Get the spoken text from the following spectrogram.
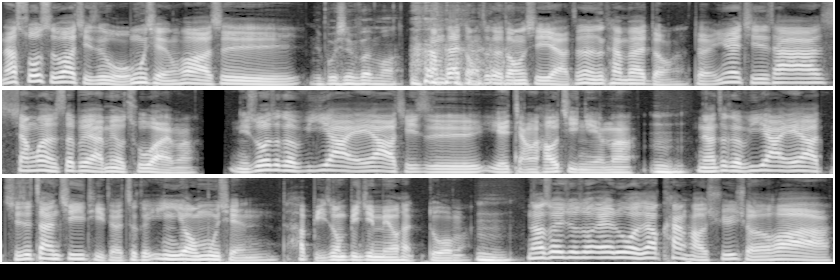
那说实话，其实我目前的话是，你不兴奋吗？看不太懂这个东西啊，真的是看不太懂。对，因为其实它相关的设备还没有出来嘛。你说这个 VR AR 其实也讲了好几年嘛。嗯，那这个 VR AR 其实占记忆体的这个应用，目前它比重毕竟没有很多嘛。嗯，那所以就说，哎，如果要看好需求的话，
